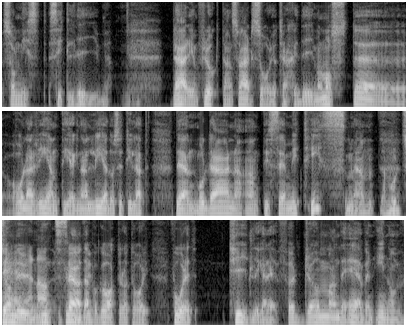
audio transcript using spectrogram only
som mist sitt liv. Det här är en fruktansvärd sorg och tragedi. Man måste eh, hålla rent i egna led och se till att den moderna antisemitismen Den som nu moderna flödar på gator och torg får ett tydligare fördömande även inom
